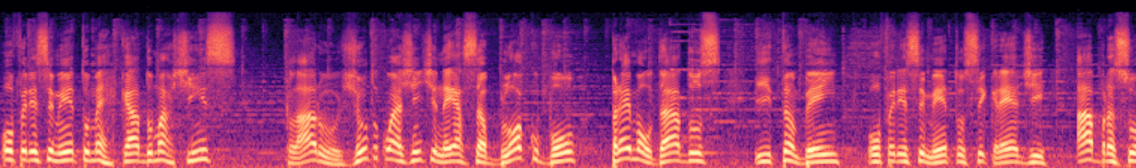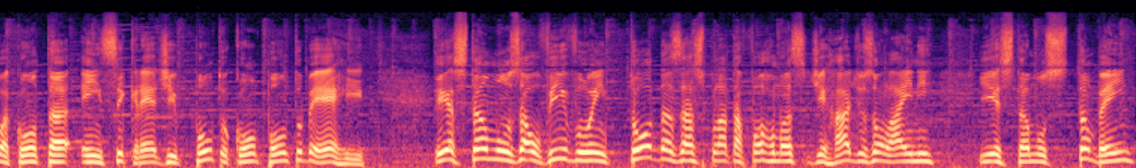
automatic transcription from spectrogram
oferecimento Mercado Martins. Claro, junto com a gente nessa Bloco Bom, pré-moldados e também oferecimento Sicredi. Abra sua conta em sicredi.com.br. Estamos ao vivo em todas as plataformas de rádios online e estamos também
